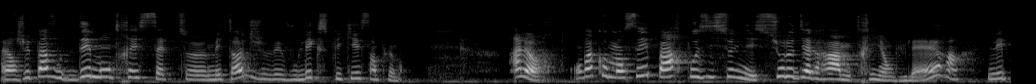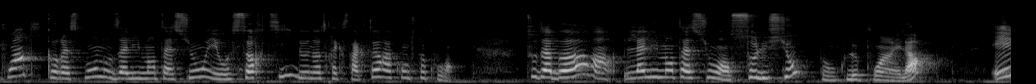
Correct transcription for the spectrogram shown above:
Alors, je ne vais pas vous démontrer cette euh, méthode, je vais vous l'expliquer simplement. Alors, on va commencer par positionner sur le diagramme triangulaire les points qui correspondent aux alimentations et aux sorties de notre extracteur à contre-courant. Tout d'abord, l'alimentation en solution, donc le point est là, et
